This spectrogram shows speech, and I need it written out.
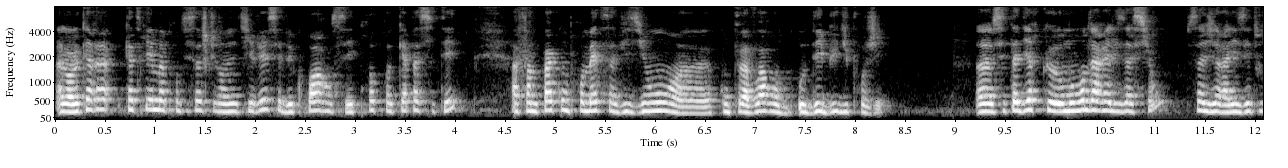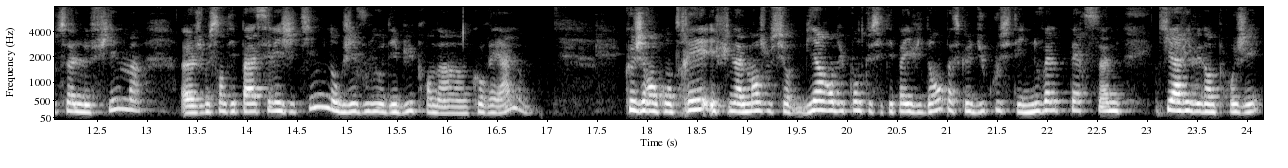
Alors le quatrième apprentissage que j'en ai tiré, c'est de croire en ses propres capacités afin de ne pas compromettre sa vision euh, qu'on peut avoir au, au début du projet. Euh, C'est-à-dire qu'au moment de la réalisation, ça j'ai réalisé toute seule le film, euh, je me sentais pas assez légitime, donc j'ai voulu au début prendre un coréal que j'ai rencontré et finalement je me suis bien rendu compte que c'était pas évident parce que du coup c'était une nouvelle personne qui arrivait dans le projet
